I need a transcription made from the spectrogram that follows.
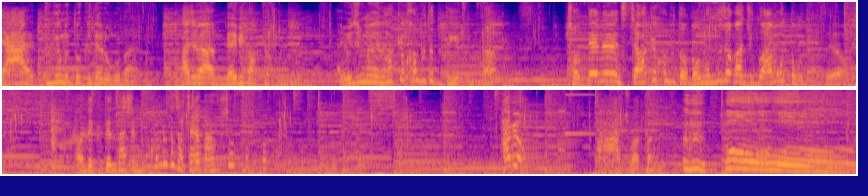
야 부금은 또 그대로구만. 하지만 맵이 바뀌었군요. 아, 요즘은 학교 컴퓨터도 되게 좋나? 저 때는 진짜 학교 컴퓨터 너무 후져가지고 아무것도 못했어요. 아 근데 그때는 사실 뭐 컴퓨터 자체가 다 후졌었어 좋았다. 으 오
